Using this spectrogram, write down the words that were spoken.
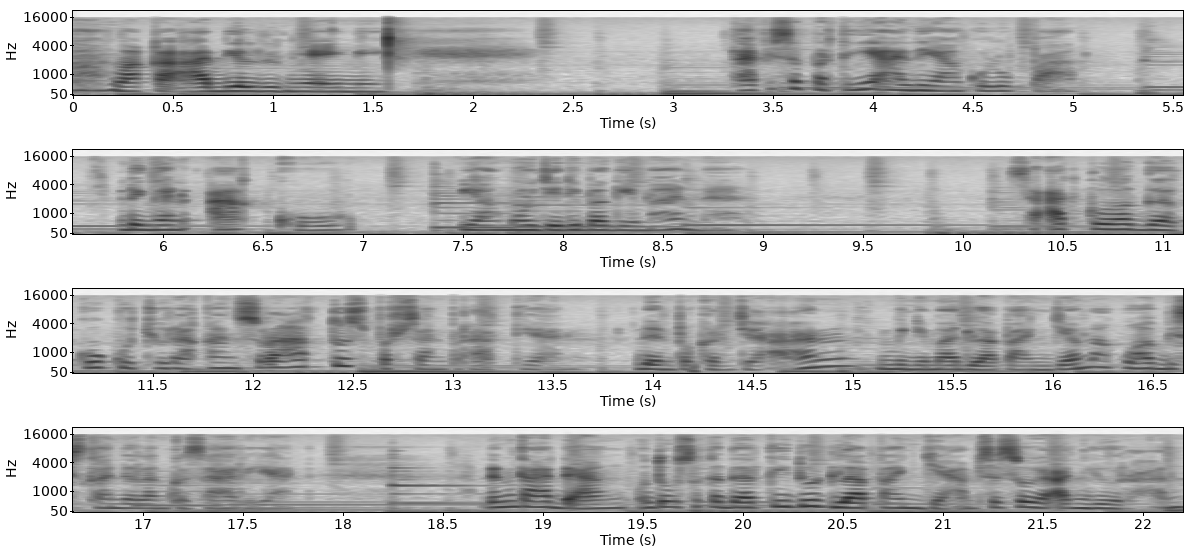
maka adil dunia ini. Tapi sepertinya ada yang aku lupa. Dengan aku yang mau jadi bagaimana? Saat keluargaku kucurahkan 100% perhatian dan pekerjaan minimal 8 jam aku habiskan dalam keseharian. Dan kadang untuk sekedar tidur 8 jam sesuai anjuran,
